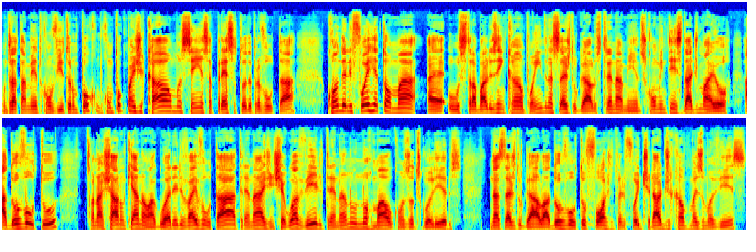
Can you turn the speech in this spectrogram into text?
um tratamento com o Vitor um pouco, com um pouco mais de calma, sem essa pressa toda para voltar. Quando ele foi retomar é, os trabalhos em campo, ainda na cidade do Galo, os treinamentos, com uma intensidade maior, a dor voltou, quando acharam que, ah, não, agora ele vai voltar a treinar. A gente chegou a ver ele treinando normal com os outros goleiros na cidade do Galo. A dor voltou forte, então ele foi tirado de campo mais uma vez.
